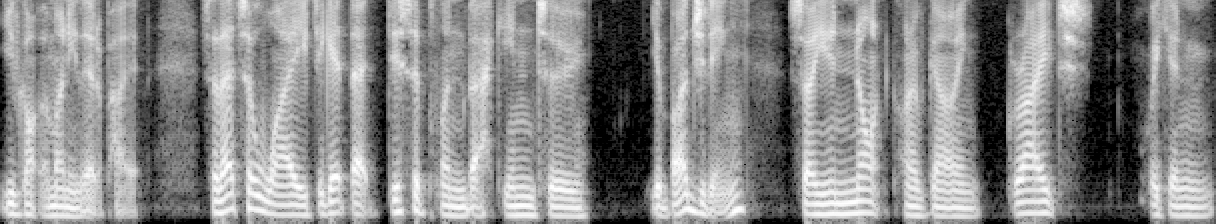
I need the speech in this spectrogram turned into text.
you've got the money there to pay it. So that's a way to get that discipline back into your budgeting. So you're not kind of going, great, we can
